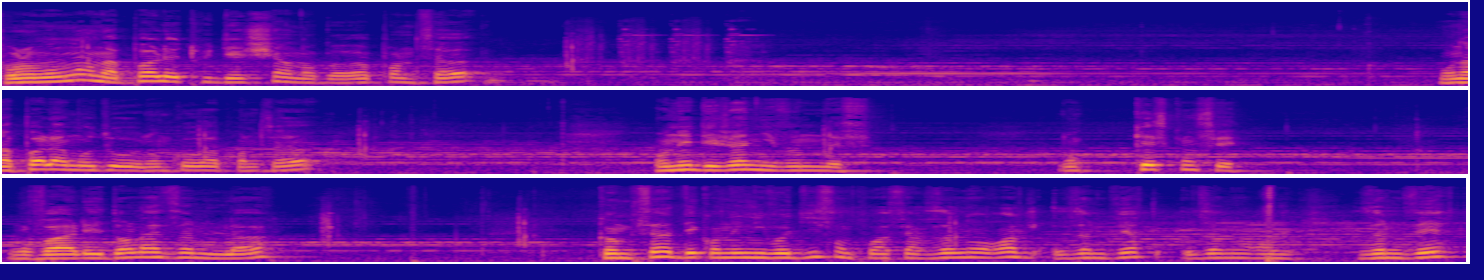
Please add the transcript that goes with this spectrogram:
Pour le moment, on n'a pas le truc des chiens, donc on va prendre ça. On n'a pas la moto, donc on va prendre ça. On est déjà niveau 9. Donc, qu'est-ce qu'on fait? On va aller dans la zone là. Comme ça, dès qu'on est niveau 10, on pourra faire zone orange, zone verte, zone orange, zone verte.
